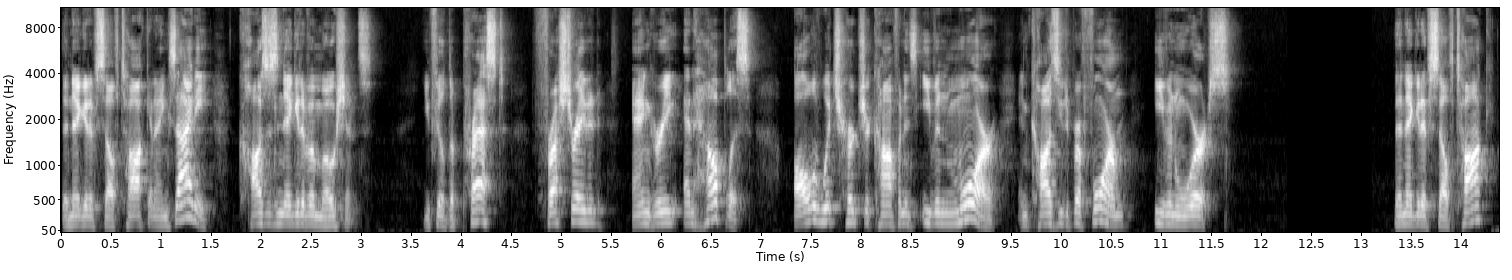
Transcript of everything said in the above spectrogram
The negative self talk and anxiety causes negative emotions. You feel depressed, frustrated, angry, and helpless, all of which hurt your confidence even more and cause you to perform even worse. The negative self talk,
